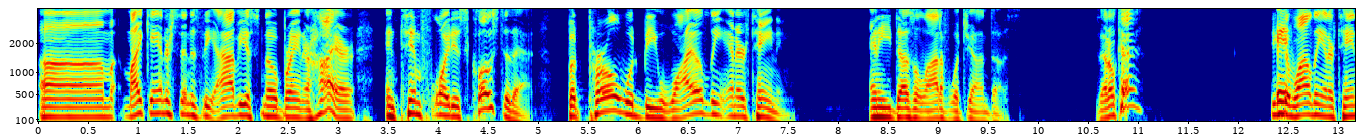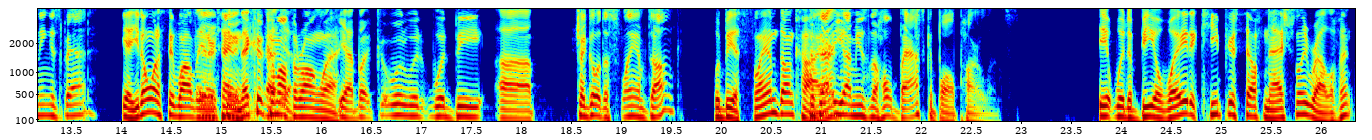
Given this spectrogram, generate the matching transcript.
Um, Mike Anderson is the obvious no-brainer hire, and Tim Floyd is close to that. But Pearl would be wildly entertaining, and he does a lot of what John does. Is that okay? You think wildly entertaining is bad? Yeah, you don't want to say wildly entertaining. That could Yeah, come off yeah. the wrong way. Yeah, but would would, would be uh, should I go with a slam dunk? Would be a slam dunk hire. That, yeah, I'm using the whole basketball parlance. It would be a way to keep yourself nationally relevant.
